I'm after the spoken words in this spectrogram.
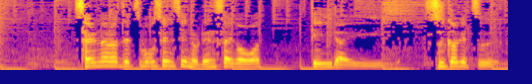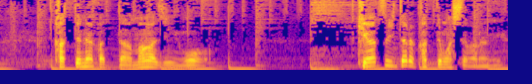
「さよなら絶望先生」の連載が終わって以来数ヶ月買ってなかったマガジンを気が付いたら買ってましたからね、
